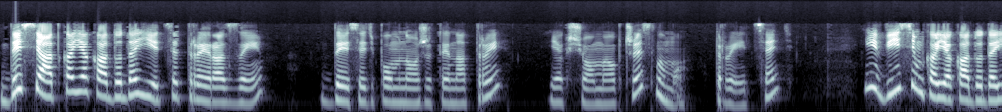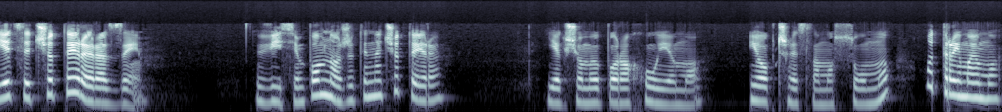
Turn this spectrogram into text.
Десятка, яка додається 3 рази. 10 помножити на 3, якщо ми обчислимо 30. І вісімка, яка додається 4 рази. 8 помножити на 4. Якщо ми порахуємо і обчислимо суму, отримаємо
